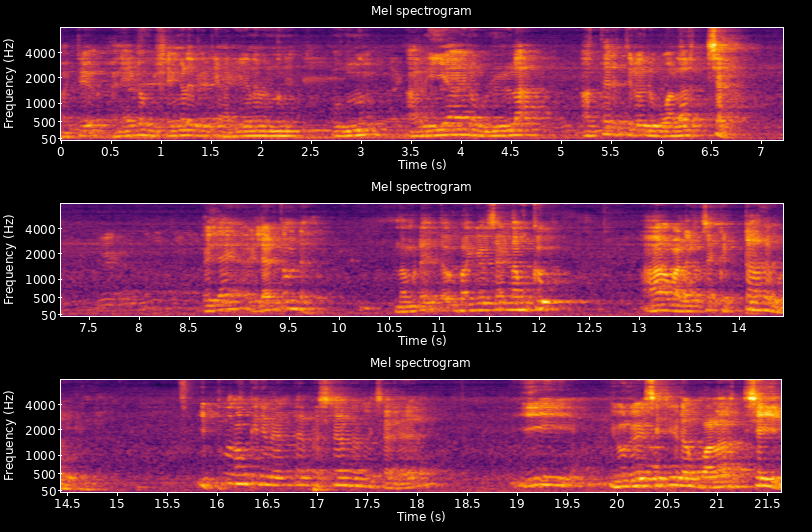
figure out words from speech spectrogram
മറ്റ് അനേകം വിഷയങ്ങളെ പറ്റി അറിയണമെന്നും ഒന്നും അറിയാനുള്ള അത്തരത്തിലൊരു വളർച്ച എല്ലാ എല്ലായിടത്തും ഉണ്ട്. നമ്മുടെ ദൗർഭാഗ്യവശാൽ നമുക്ക് ആ വളർച്ച കിട്ടാതെ പോയിട്ടുണ്ട്. ഇപ്പോൾ നമുക്കിനി വേണ്ട പ്രശ്നം എന്താണെന്ന് വെച്ചാൽ ഈ യൂണിവേഴ്സിറ്റിയുടെ വളർച്ചയിൽ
